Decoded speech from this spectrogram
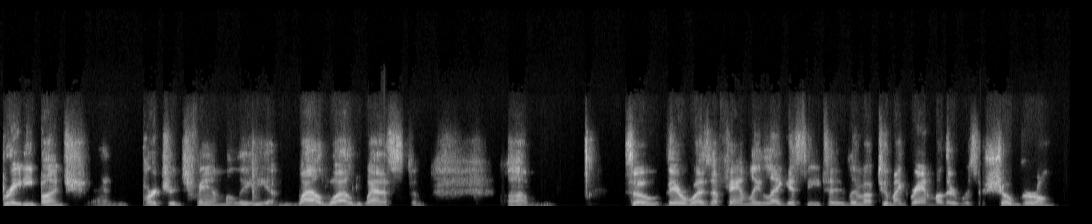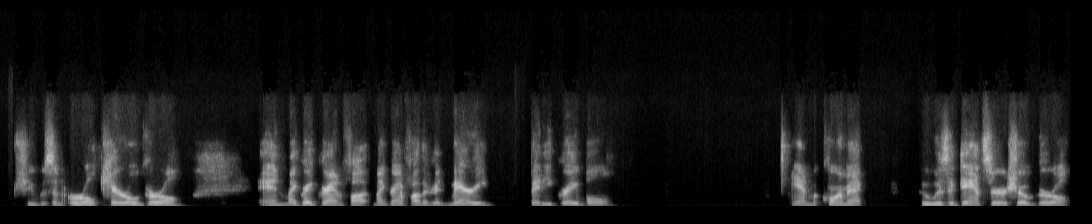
Brady Bunch and Partridge Family and Wild Wild West. And um, so there was a family legacy to live up to. My grandmother was a showgirl. She was an Earl Carroll girl. And my great grandfather, my grandfather had married Betty Grable, Anne McCormack, who was a dancer, showgirl,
